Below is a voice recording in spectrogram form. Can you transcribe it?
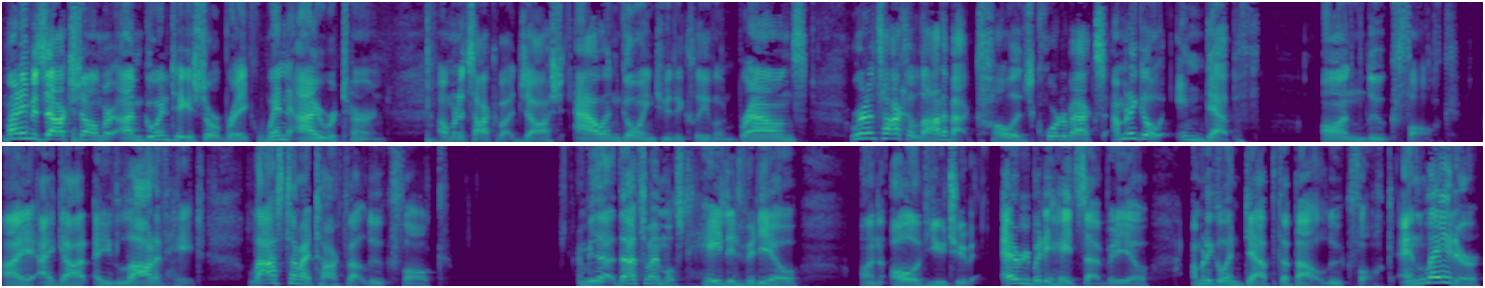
My name is Zac Shomler. I'm going to take a short break. When I return, I'm going to talk about Josh Allen going to the Cleveland Browns. We're going to talk a lot about college quarterbacks. I'm going to go in depth on Luke Falk. I, I got a lot of hate. Last time I talked about Luke Falk, I mean, that, that's my most hated video on all of YouTube. Everybody hates that video. I'm going to go in depth about Luke Falk. And later,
